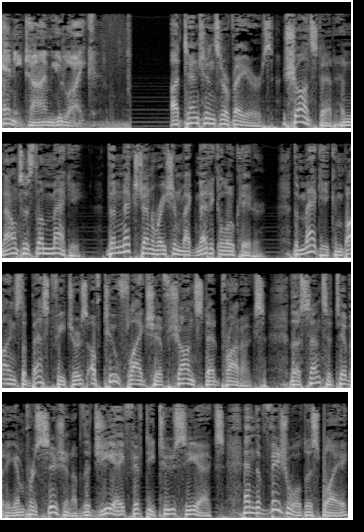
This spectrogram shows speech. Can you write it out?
anytime you like. Attention surveyors. Schonstedt announces the Maggie, the next generation magnetic locator. The Maggie combines the best features of two flagship Schonstedt products, the sensitivity and precision of the GA52CX and the visual display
